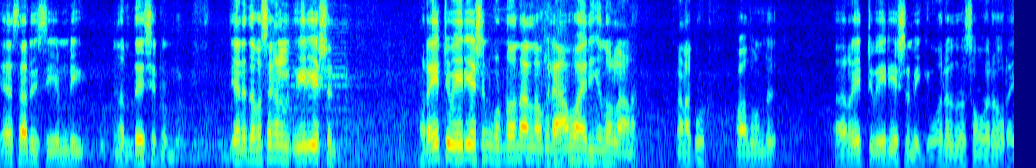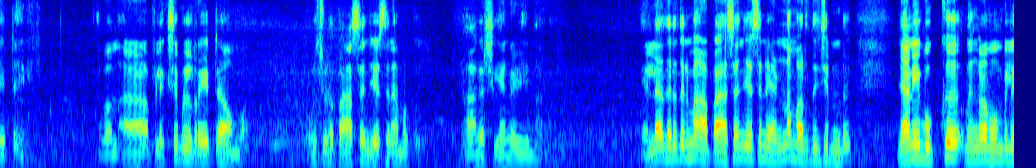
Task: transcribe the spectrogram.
K S R T C M D നിർദ്ദേശിച്ചിട്ടുണ്ട്. ചില ദിവസങ്ങളിൽ വേരിയേഷൻ റേറ്റ് വേരിയേഷൻ കൊണ്ടുവന്നാൽ നമുക്ക് ലാഭമായിരിക്കും എന്നുള്ളതാണ് കണക്കൂട്ട്. അപ്പോൾ അതുകൊണ്ട് റേറ്റ് വേരിയേഷൻ വയ്ക്കും ഓരോ ദിവസം ഓരോ റേറ്റ് ആയിരിക്കും. അപ്പം ഫ്ലെക്സിബിൾ റേറ്റ് ആകുമ്പോൾ കുറച്ചുകൂടെ പാസഞ്ചേഴ്സിനെ നമുക്ക് ആകർഷിക്കാൻ കഴിയുന്നതാണ്. എല്ലാ തരത്തിലും പാസഞ്ചേഴ്സിന്റെ എണ്ണം വർദ്ധിച്ചിട്ടുണ്ട്. ഞാൻ ഈ ബുക്ക് നിങ്ങളുടെ മുമ്പിൽ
